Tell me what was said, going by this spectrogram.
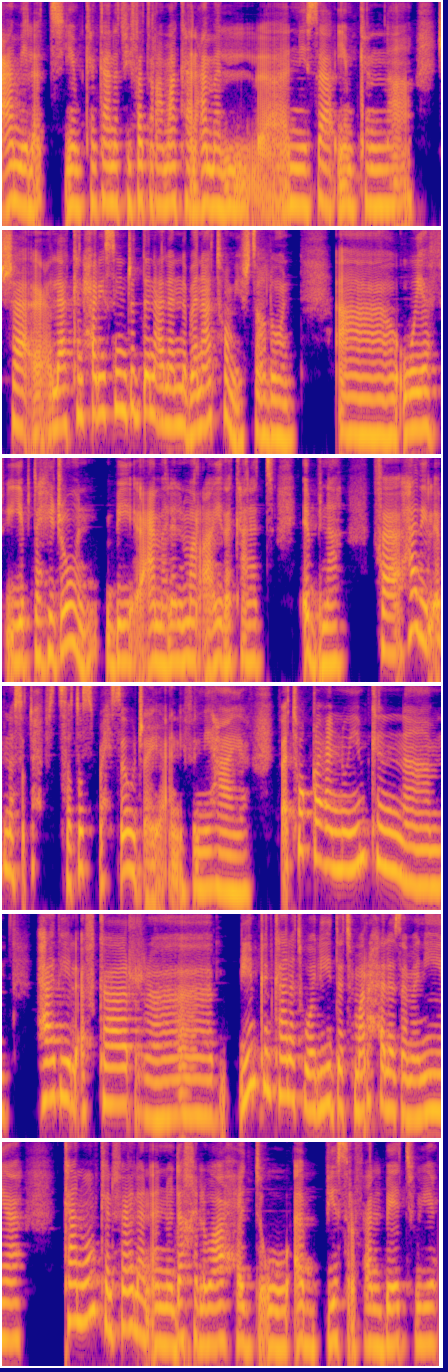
عملت يمكن كانت في فترة ما كان عمل آه، النساء يمكن آه، شائع لكن حريصين جدا على أن بناتهم يشتغلون آه، ويبتهجون بعمل المرأة إذا كانت ابنة. فهذه الابنة ستصبح زوجة يعني في النهاية. فأتوقع أنه يمكن هذه الأفكار يمكن كانت وليدة مرحلة زمنية كان ممكن فعلا أنه دخل واحد وأب يصرف على البيت وي-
